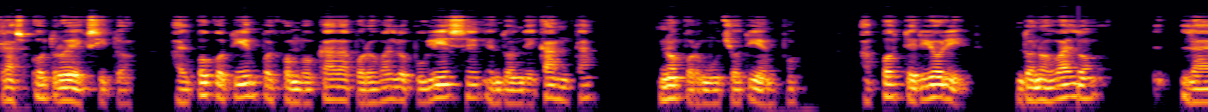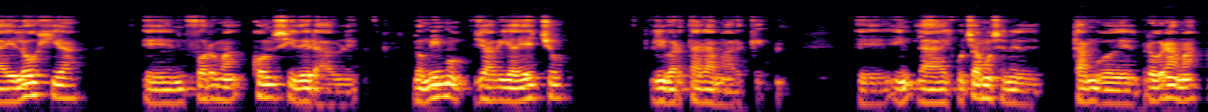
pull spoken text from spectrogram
tras otro éxito. Al poco tiempo es convocada por Osvaldo Pugliese en donde canta, no por mucho tiempo. A posteriori, don Osvaldo la elogia en forma considerable. Lo mismo ya había hecho Libertad Lamarque. Eh, la escuchamos en el tango del programa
